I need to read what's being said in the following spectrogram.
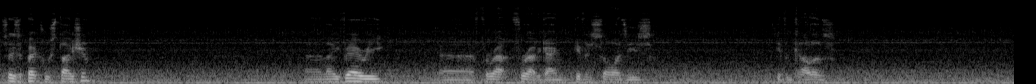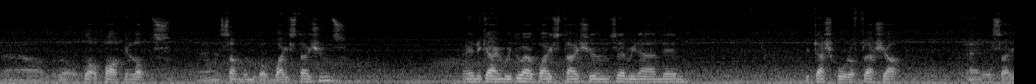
So there's a petrol station, and they vary uh, throughout throughout the game, different sizes, different colours. Uh, a, lot, a lot of parking lots, and some of them have got way stations. in the game, we do have way stations. Every now and then, your dashboard will flash up, and it'll say,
